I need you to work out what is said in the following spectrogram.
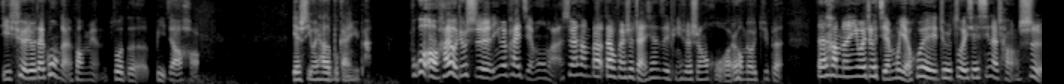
的确就在共感方面做的比较好，也是因为他的不干预吧。不过哦，还有就是因为拍节目嘛，虽然他们大大部分是展现自己平时的生活，然后没有剧本，但是他们因为这个节目也会就是做一些新的尝试，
